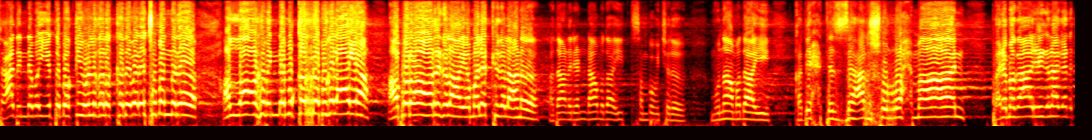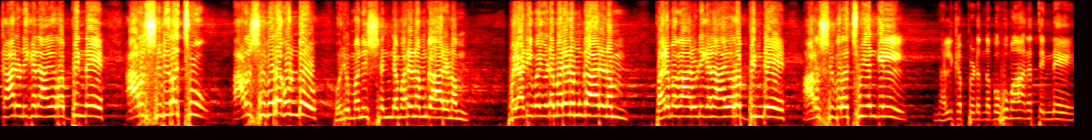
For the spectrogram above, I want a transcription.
സാദിന്റെ മയ്യത്ത് ബക്കിയുള്ള കറക്കത് വരെ ചുമന്നത് അള്ളാഹുവിന്റെ മുക്കറബുകളായ അപറാറുകളായ മലക്കുകളാണ്. അതാണ് രണ്ടാമതായി സംഭവിച്ചത്. മൂന്നാമതായി ഖദ് അർശുർ റഹ്മാൻ. പരമകാരുണികന- കാരുണികനായ റബ്ബിന്റെ അർഷ് വിറച്ചു. അർഷ് വിറകൊണ്ടു ഒരു മനുഷ്യന്റെ മരണം കാരണം ഒരടിമയുടെ മരണം കാരണം പരമകാരുണികനായ റബ്ബിന്റെ അർഷ് വിറച്ചു എങ്കിൽ നൽകപ്പെടുന്ന ബഹുമാനത്തിന്റെ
